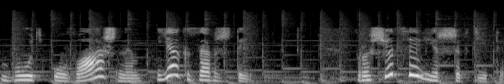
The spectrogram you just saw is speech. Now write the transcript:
Будь уважним, як завжди. Про що цей віршик, діти?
